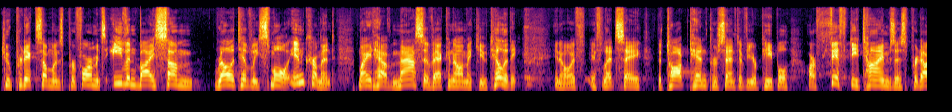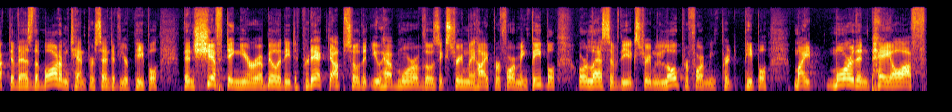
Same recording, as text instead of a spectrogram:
to predict someone's performance, even by some relatively small increment, might have massive economic utility. You know, if, if let's say the top 10% of your people are 50 times as productive as the bottom 10% of your people, then shifting your ability to predict up so that you have more of those extremely high performing people or less of the extremely low performing people might more than pay off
